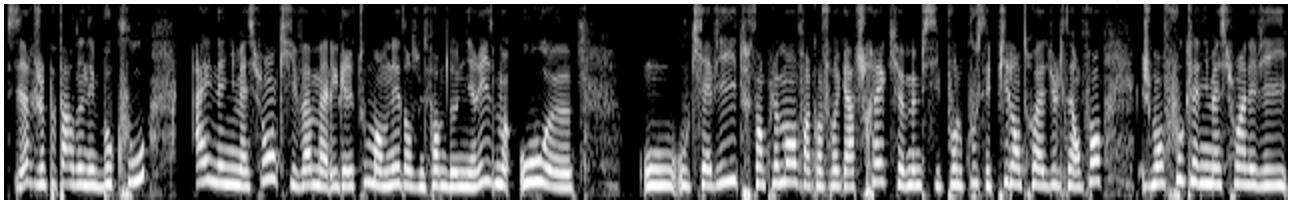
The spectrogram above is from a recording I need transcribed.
C'est-à-dire que je peux pardonner beaucoup à une animation qui va malgré tout m'emmener dans une forme d'onirisme euh, ou, ou qui a vieilli tout simplement. Enfin, quand je regarde Shrek, même si pour le coup c'est pile entre adultes et enfants, je m'en fous que l'animation elle ait vieilli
